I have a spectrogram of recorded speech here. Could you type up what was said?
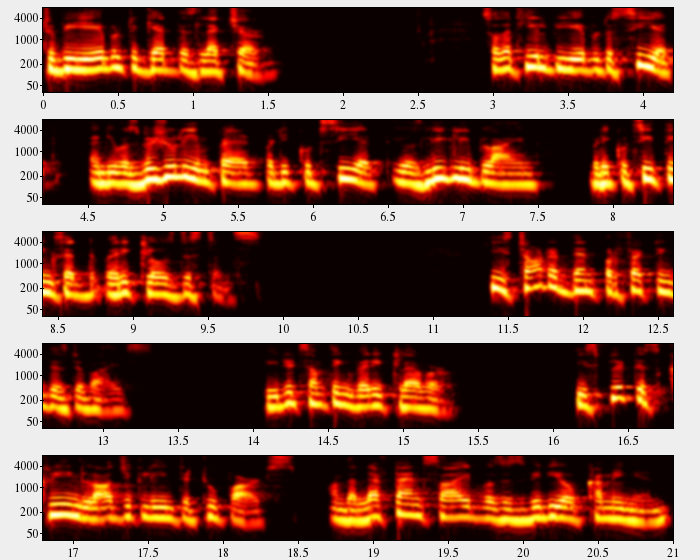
to be able to get this lecture so that he'll be able to see it. And he was visually impaired, but he could see it. He was legally blind, but he could see things at very close distance. He started then perfecting this device. He did something very clever. He split the screen logically into two parts. On the left hand side was his video coming in,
